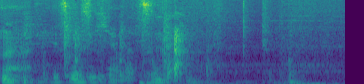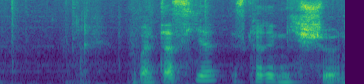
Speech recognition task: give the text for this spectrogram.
Na, jetzt muss ich ja mal zumachen. Weil das hier ist gerade nicht schön.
